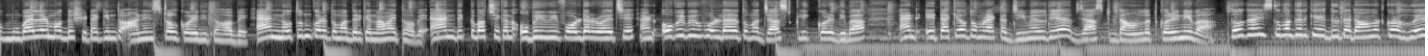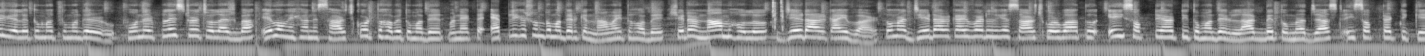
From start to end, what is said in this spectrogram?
মোবাইলের মধ্যে, সেটা কিন্তু আনইনস্টল করে দিতে হবে। অ্যান্ড নতুন করে তোমাদেরকে নামাইতে হবে। অ্যান্ড দেখতে পাচ্ছ, এখানে ওবিবি ফোল্ডার রয়েছে। অ্যান্ড ওবিবি ফোল্ডারে তোমরা জাস্ট ক্লিক করে দিবা। অ্যান্ড এটাকেও তোমরা একটা জিমেল দিয়ে জাস্ট ডাউনলোড করে নিবা। তো গাইজ তোমাদেরকে এই দুটা ডাউনলোড করা হয়ে গেলে তোমরা তোমাদের ফোনের প্লে স্টোরে চলে আসবা। এবং এখানে সার্চ করতে হবে তোমাদের। মানে একটা অ্যাপ্লিকেশন তোমাদেরকে নামাইতে হবে। সেটার নাম হলো জেড আর্কাইভার তোমরা জেড আর্কাইভার লিখে সার্চ করবা, তো এই সফটওয়্যারটি তোমাদের লাগবে, তোমরা জাস্ট এই সফটওয়্যারটিকে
